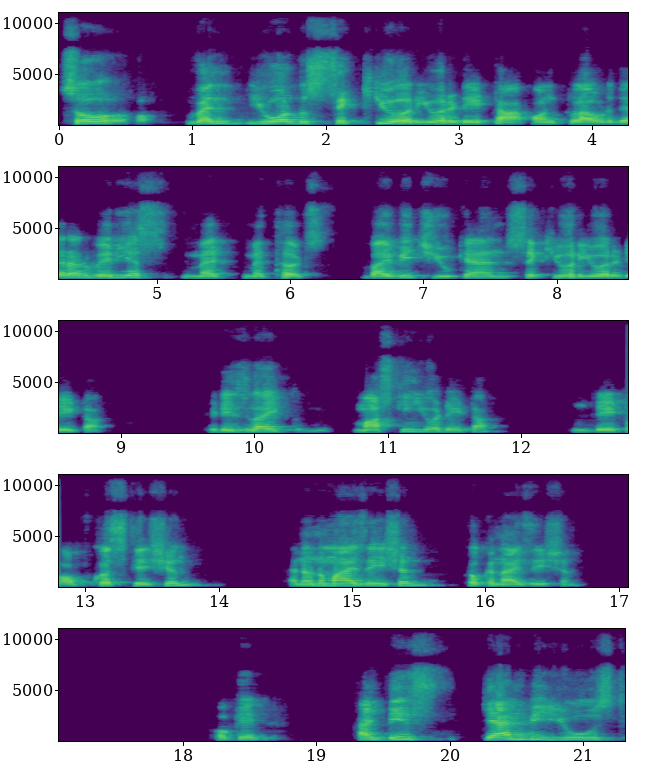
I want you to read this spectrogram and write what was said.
So when you want to secure your data on cloud, there are various met methods by which you can secure your data. It is like masking your data, data obfuscation, anonymization, tokenization. Okay, and this can be used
